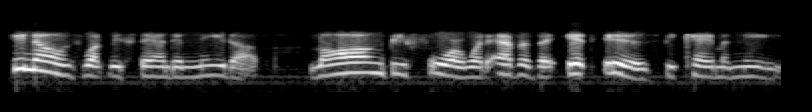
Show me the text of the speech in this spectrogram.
He knows what we stand in need of long before whatever the it is became a need.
